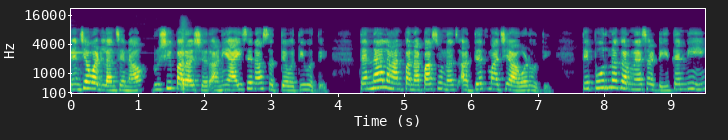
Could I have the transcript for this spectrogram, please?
त्यांच्या वडिलांचे नाव ऋषी पराशर आणि आईचे नाव सत्यवती होते. त्यांना लहानपणापासूनच अध्यात्माची आवड होती. ते पूर्ण करण्यासाठी त्यांनी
